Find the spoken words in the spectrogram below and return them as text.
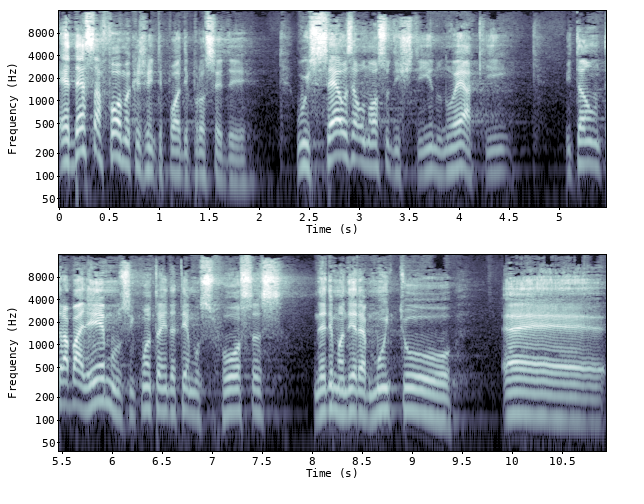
é dessa forma que a gente pode proceder. Os céus é o nosso destino, não é aqui. Então, trabalhemos enquanto ainda temos forças, né, de maneira muito, é,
